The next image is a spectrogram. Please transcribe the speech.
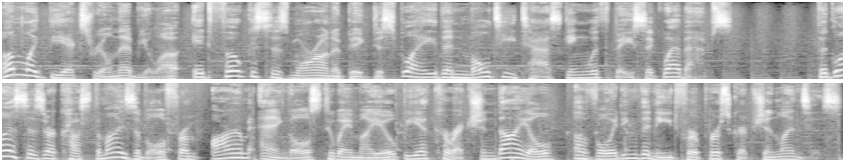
Unlike the Xreal Nebula, it focuses more on a big display than multitasking with basic web apps. The glasses are customizable from arm angles to a myopia correction dial, avoiding the need for prescription lenses.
